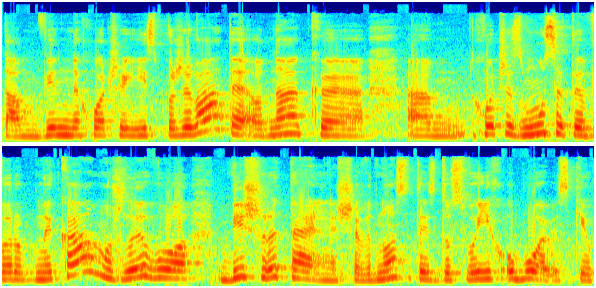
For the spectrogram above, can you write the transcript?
там він не хоче її споживати, однак е, ем, хоче змусити виробника, можливо, більш ретельніше відноситись до своїх обов'язків.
